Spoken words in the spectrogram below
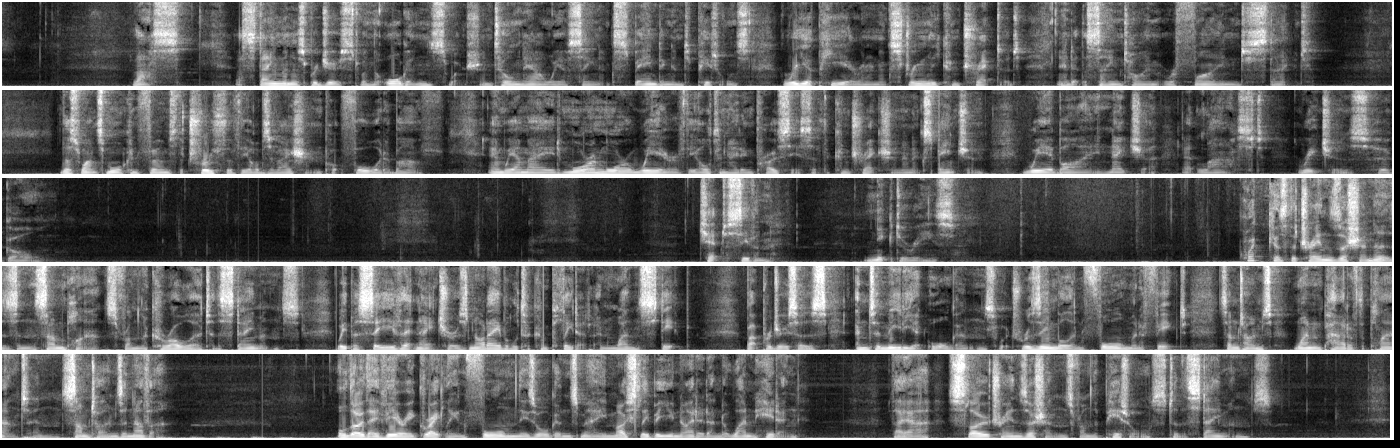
Thus, a stamen is produced when the organs, which until now we have seen expanding into petals, reappear in an extremely contracted and at the same time refined state. This once more confirms the truth of the observation put forward above, and we are made more and more aware of the alternating process of the contraction and expansion whereby nature at last reaches her goal. Chapter 7 Nectaries. Quick as the transition is in some plants from the corolla to the stamens, we perceive that nature is not able to complete it in one step, but produces intermediate organs which resemble in form and effect sometimes one part of the plant and sometimes another. Although they vary greatly in form, these organs may mostly be united under one heading they are slow transitions from the petals to the stamens.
